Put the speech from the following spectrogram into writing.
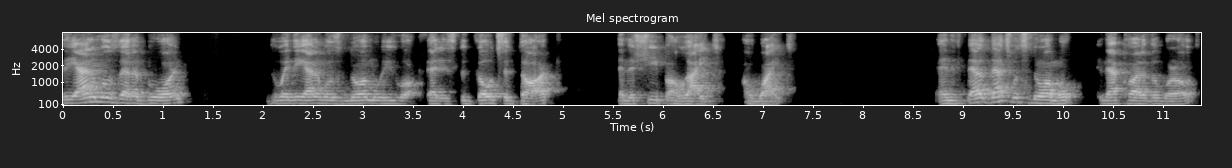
The animals that are born, the way the animals normally look, that is, the goats are dark and the sheep are light, are white. And that, that's what's normal in that part of the world.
